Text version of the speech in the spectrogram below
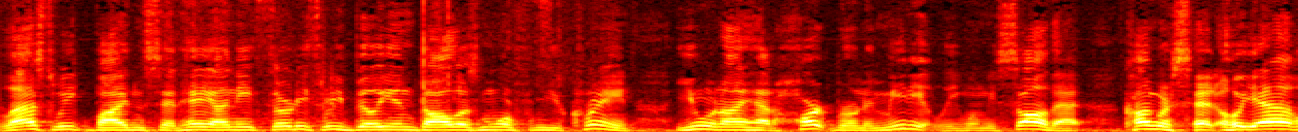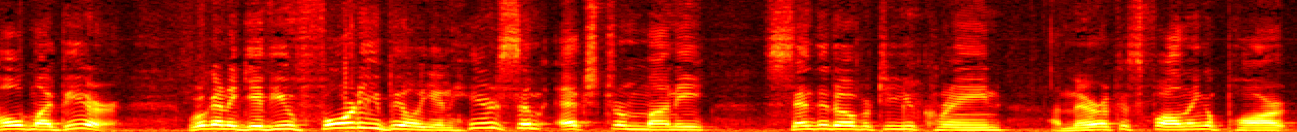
last week, Biden said, Hey, I need $33 billion more from Ukraine. You and I had heartburn immediately when we saw that. Congress said, Oh, yeah, hold my beer. We're going to give you 40 billion. Here's some extra money. Send it over to Ukraine. America's falling apart.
